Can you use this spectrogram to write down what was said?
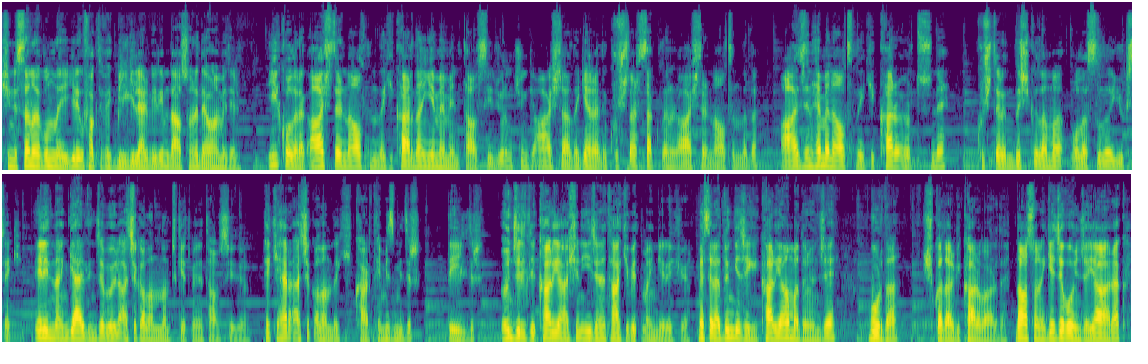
Şimdi sana bununla ilgili ufak tefek bilgiler vereyim daha sonra devam edelim. İlk olarak ağaçların altındaki kardan yememeni tavsiye ediyorum. Çünkü ağaçlarda genelde kuşlar saklanır ağaçların altında da. Ağacın hemen altındaki kar örtüsüne kuşların dışkılama olasılığı yüksek. Elinden geldiğince böyle açık alandan tüketmeni tavsiye ediyorum. Peki her açık alandaki kar temiz midir? Değildir. Öncelikle kar yağışını iyicene takip etmen gerekiyor. Mesela dün geceki kar yağmadan önce burada şu kadar bir kar vardı. Daha sonra gece boyunca yağarak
